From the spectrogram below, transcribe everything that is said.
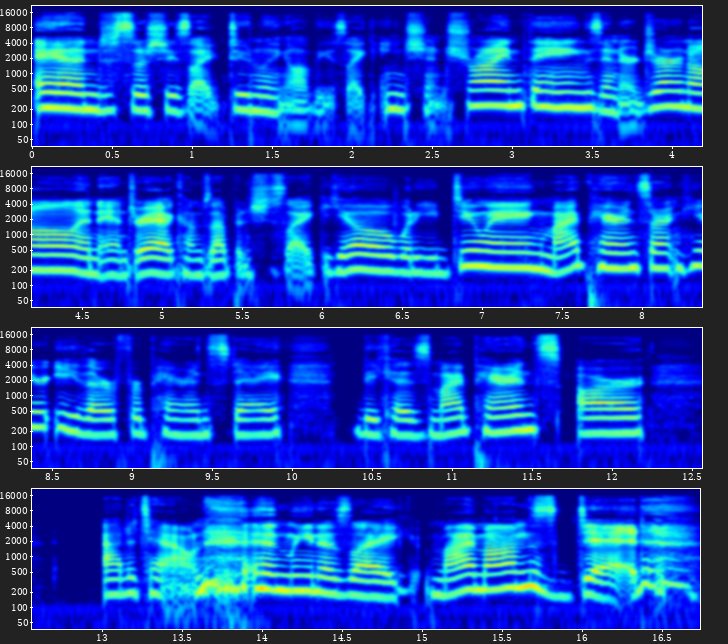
And so she's like doodling all these like ancient shrine things in her journal and Andrea comes up and she's like, "Yo, what are you doing? My parents aren't here either for Parents' Day because my parents are out of town." and Lena's like, "My mom's dead."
